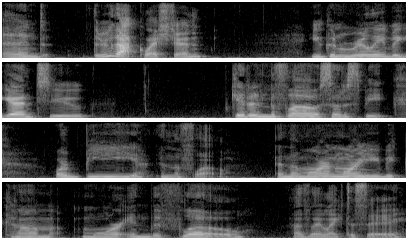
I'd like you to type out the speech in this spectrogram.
And through that question, you can really begin to get in the flow, so to speak, or be in the flow. And the more and more you become more in the flow, as I like to say,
